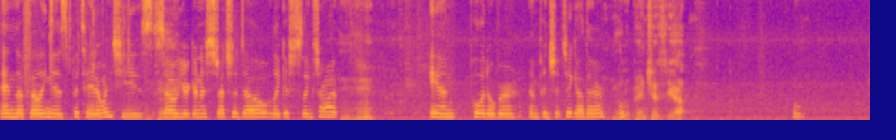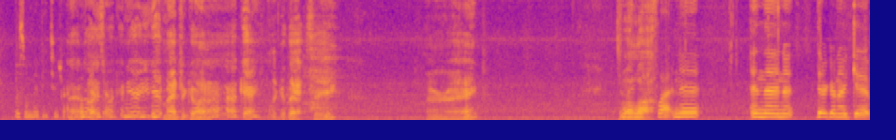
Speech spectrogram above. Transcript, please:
and the filling is potato and cheese. So you're gonna stretch the dough like a slingshot Mm-hmm. and pull it over and pinch it together. Little pinches. Yeah. This one may be too dry. Uh, no, okay, it's go. working. Yeah, you got magic going. Uh, okay, look at that. See. All right. And then Voila. you flatten it, and then they're gonna get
